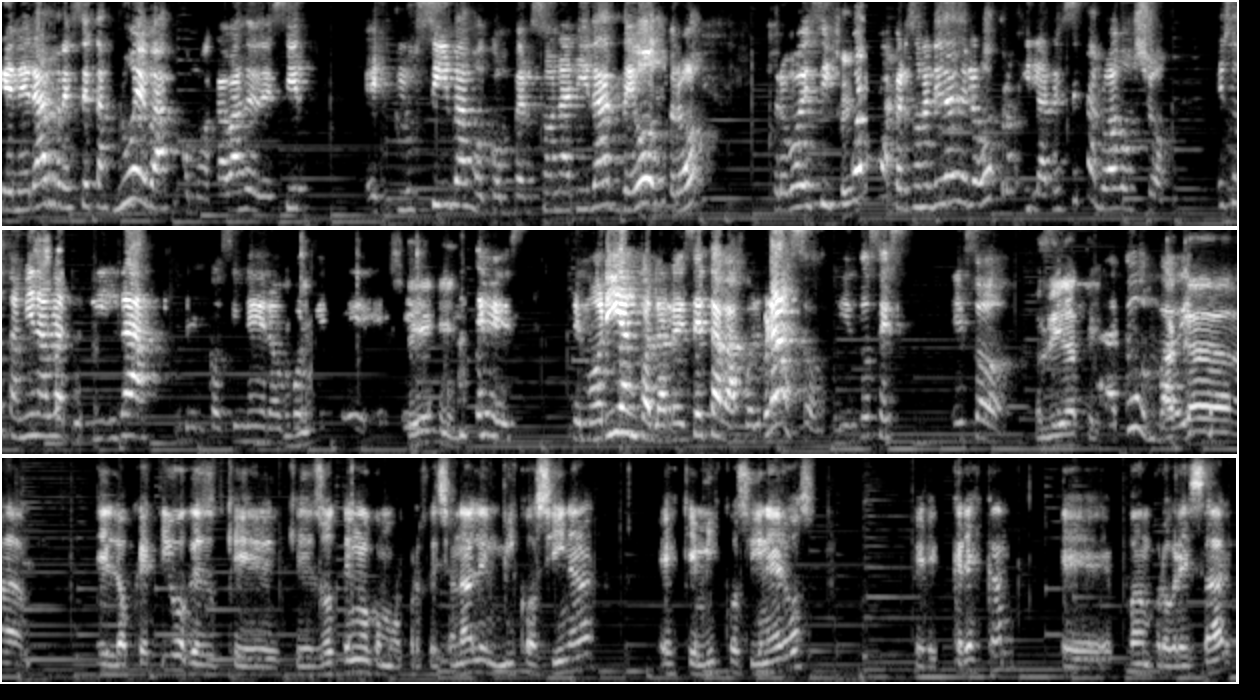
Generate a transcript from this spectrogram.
generar recetas nuevas, como acabas de decir, exclusivas o con personalidad de otro, pero vos decís, ¿cuál es la personalidad del otro? Y la receta lo hago yo. Eso también habla de humildad del cocinero, porque eh, antes te morían con la receta bajo el brazo, y entonces eso... Olvídate. La tumba, Acá el objetivo que, que, yo tengo como profesional en mi cocina es que mis cocineros eh, crezcan, eh, puedan progresar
